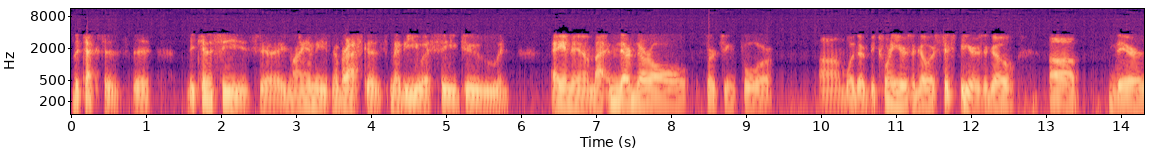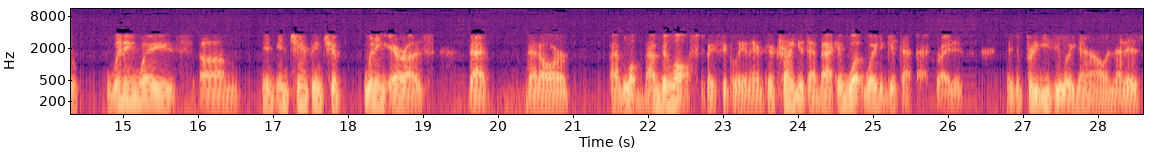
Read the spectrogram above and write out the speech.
the Texas, the the Tennessees, uh, Miami's, Nebraska's, maybe USC too, and A and M. I mean, they're they're all searching for um, whether it be 20 years ago or 60 years ago, uh, their winning ways um, in, in championship winning eras that that are have, have been lost basically, and they're they're trying to get that back. And what way to get that back? Right is is a pretty easy way now, and that is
